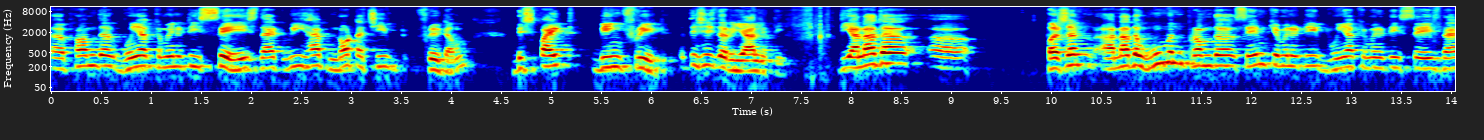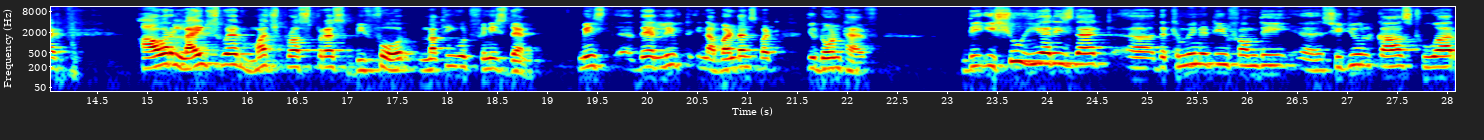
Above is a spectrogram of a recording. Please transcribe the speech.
uh, from the Bhuya community says that we have not achieved freedom despite being freed. This is the reality. The another uh, person, another woman from the same community, Bhuya community, says that our lives were much prosperous before, nothing would finish then. Means they lived in abundance, but you don't have. The issue here is that uh, the community from the uh, scheduled caste who are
